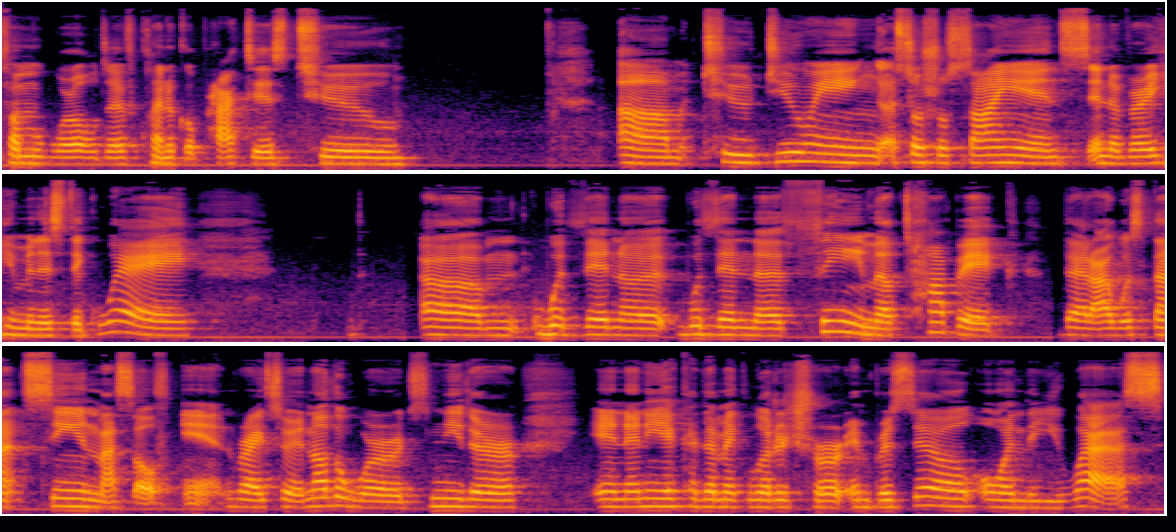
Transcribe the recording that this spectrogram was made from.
from a world of clinical practice to um, to doing social science in a very humanistic way um, within a within a theme, a topic that I was not seeing myself in, right? So, in other words, neither in any academic literature in Brazil or in the US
